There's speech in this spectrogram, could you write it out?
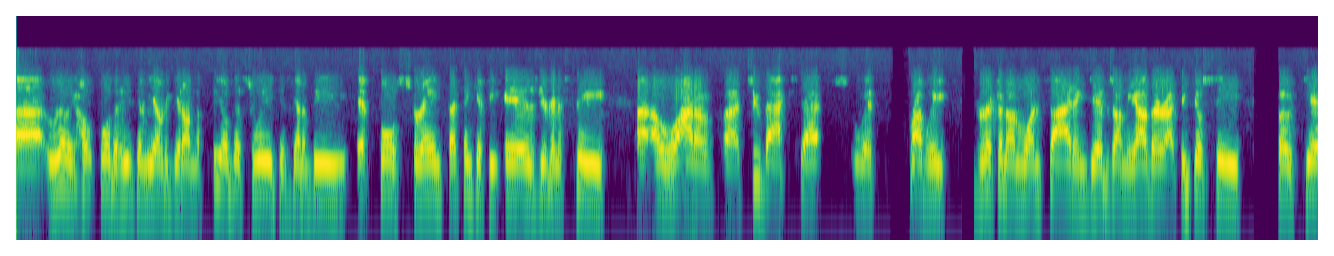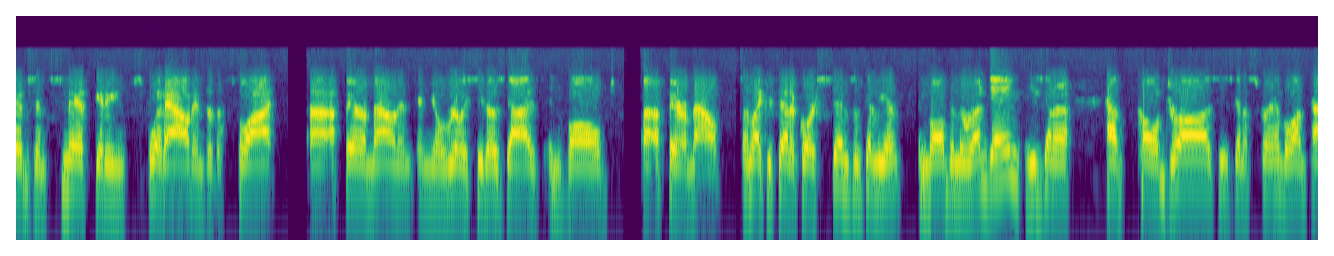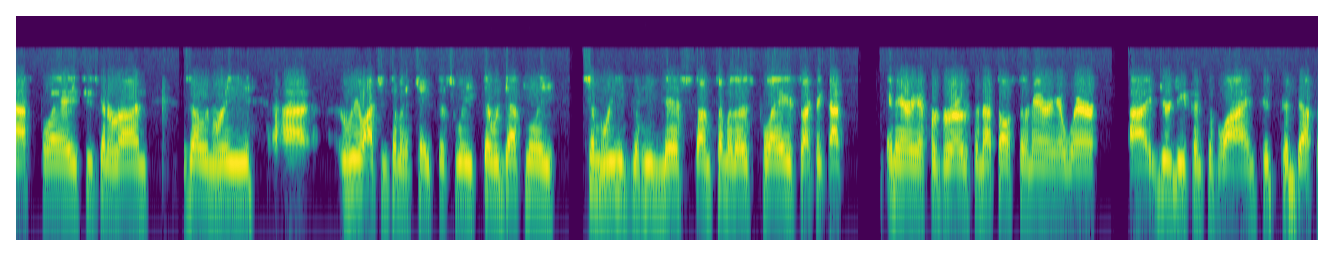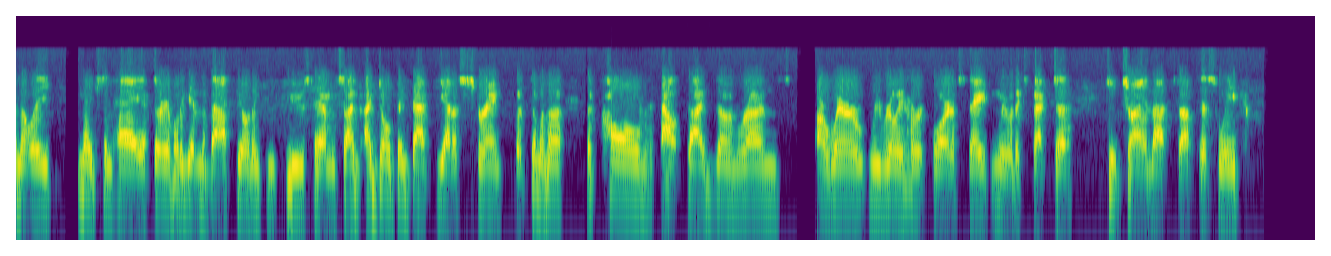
uh, really hopeful that he's going to be able to get on the field this week. He's going to be at full strength. I think if he is, you're going to see uh, a lot of uh, two back sets with probably Griffin on one side and Gibbs on the other. I think you'll see both Gibbs and Smith getting split out into the slot uh, a fair amount, and, and, you'll really see those guys involved uh, a fair amount. And like you said, of course, Sims is going to be involved in the run game. He's going to have called draws. He's going to scramble on pass plays. He's going to run zone read. Uh, rewatching some of the tape this week, there were definitely some reads that he missed on some of those plays. So I think that's an area for growth, and that's also an area where uh, your defensive line could, could definitely make some hay if they're able to get in the backfield and confuse him. So I, I don't think that's yet a strength, but some of the, the called outside zone runs are where we really hurt Florida State, and we would expect to keep trying that stuff this week.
